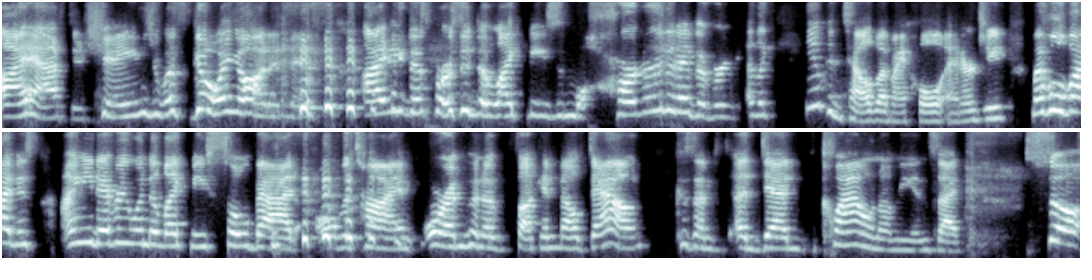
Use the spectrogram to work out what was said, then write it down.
I have to change what's going on in this. I need this person to like me harder than I've ever like. You can tell by my whole energy. My whole vibe is I need everyone to like me so bad all the time, or I'm gonna fucking melt down because I'm a dead clown on the inside. So uh,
